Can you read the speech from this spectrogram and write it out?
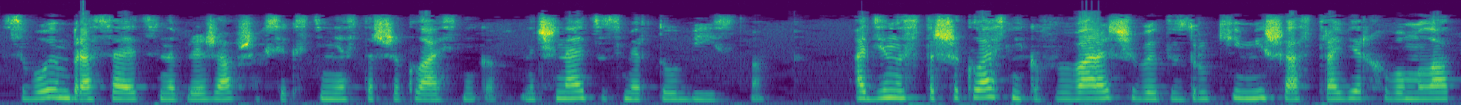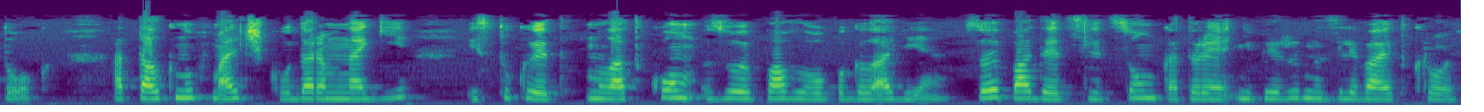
своим бросается на прижавшихся к стене старшеклассников. Начинается смертоубийство. Один из старшеклассников выворачивает из руки Миши Островерхова молоток. Оттолкнув мальчика ударом ноги, и стукает молотком Зою Павлову по голове. Зоя падает с лицом, которое непрерывно заливает кровь.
